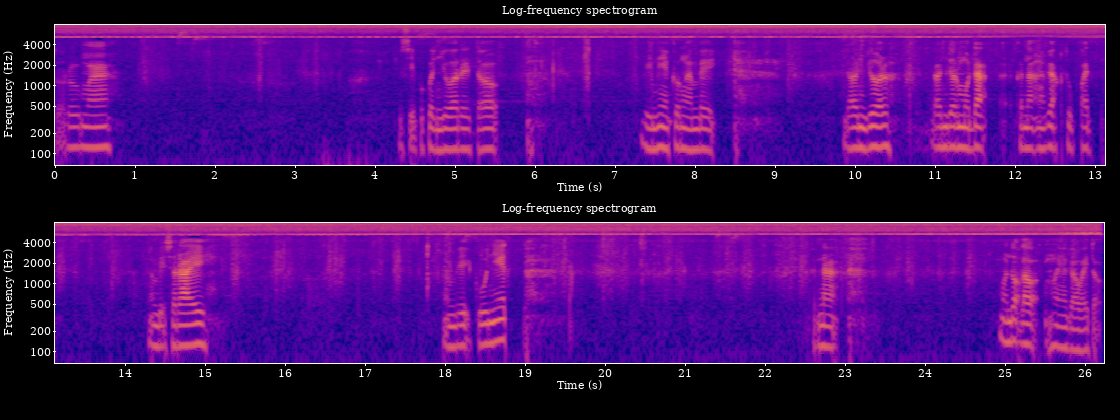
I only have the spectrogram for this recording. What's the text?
untuk rumah. Isi pukul jual itu bini aku ngambil daun jur daun jur muda kena agak tupat. Ambil serai. Ambil kunyit. Kena. Mondok lah maya gawai tu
